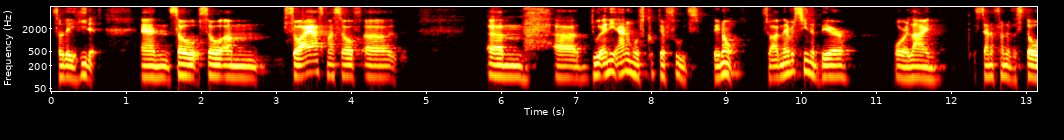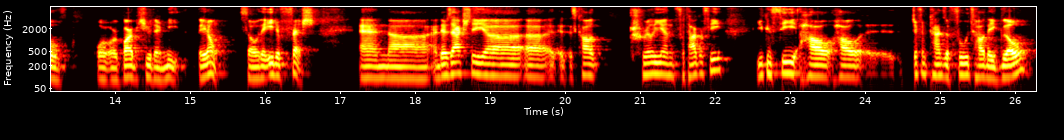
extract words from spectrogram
so they heat it and so so um so i asked myself uh um, uh, do any animals cook their foods? They don't. So I've never seen a bear or a lion stand in front of a stove or, or barbecue their meat. They don't. So they eat it fresh. And uh, and there's actually uh, uh, it's called Kirlian photography. you can see how how uh, different kinds of foods how they glow,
